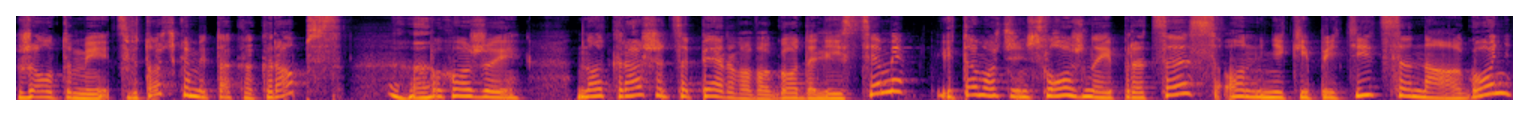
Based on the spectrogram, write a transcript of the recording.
желтыми цветочками, так как рапс ага. похожий, но крашится первого года листьями. И там очень сложный процесс, он не кипятится на огонь,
